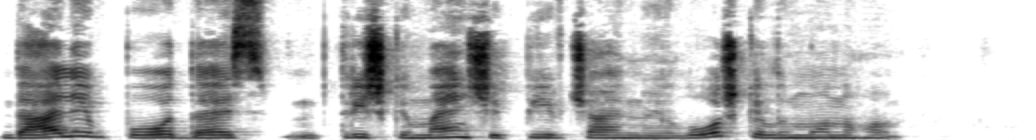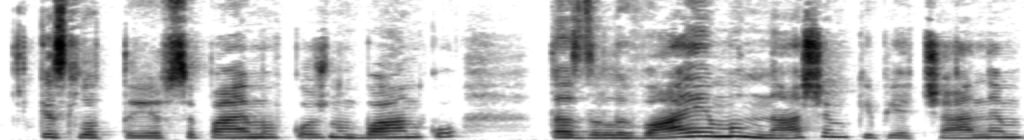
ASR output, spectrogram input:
Далі по десь трішки менше пів чайної ложки лимонного кислоти всипаємо в кожну банку та заливаємо нашим кип'яченим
